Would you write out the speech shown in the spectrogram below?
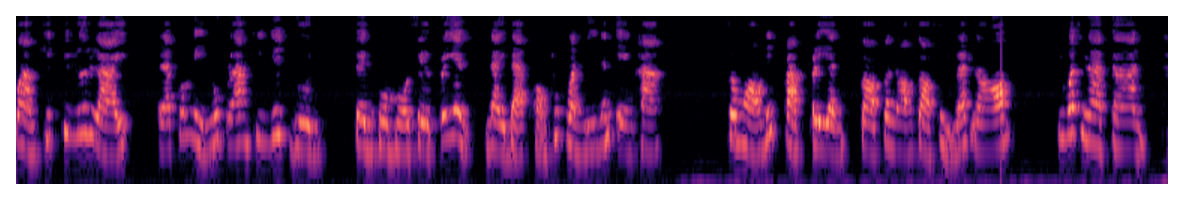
ความคิดที่ลื่นไหล และก็มีรูปร่างที่ยืดหยุ่น เป็นโฮโมเซเปียนในแบบของทุกวันนี้นั่นเองค่ะ สมองนี่ปรับเปลี่ยนตอบสนองต่อสิ่งแวดล้อม วิวัฒนาการท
